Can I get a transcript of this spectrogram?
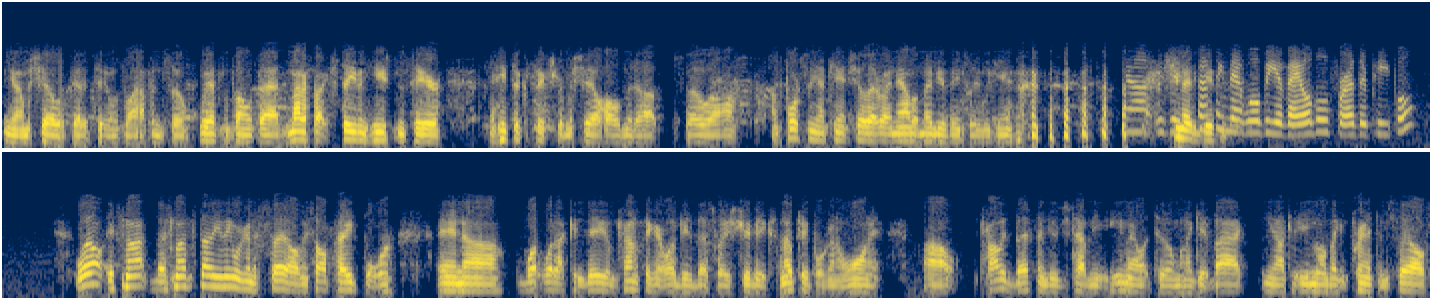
you know, Michelle looked at it too and was laughing. So we had some fun with that. Matter of fact, Stephen Houston's here, and he took a picture of Michelle holding it up. So uh, unfortunately, I can't show that right now, but maybe eventually we can. now, is it something that will be available for other people? Well, it's not. That's not anything we're going to sell. I mean, it's all paid for. And uh, what what I can do, I'm trying to figure out what would be the best way to distribute it because I know people are going to want it. Uh, probably the best thing to do is just have me email it to them when I get back. You know, I can email them, they can print it themselves,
